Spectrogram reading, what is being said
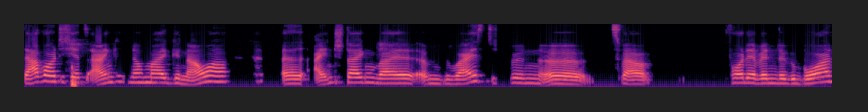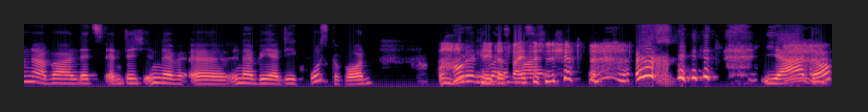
da wollte ich jetzt eigentlich nochmal genauer äh, einsteigen, weil ähm, du weißt, ich bin äh, zwar vor der Wende geboren, aber letztendlich in der, äh, in der BRD groß geworden. Und wurde nee, das weiß ich nicht. ja, doch.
